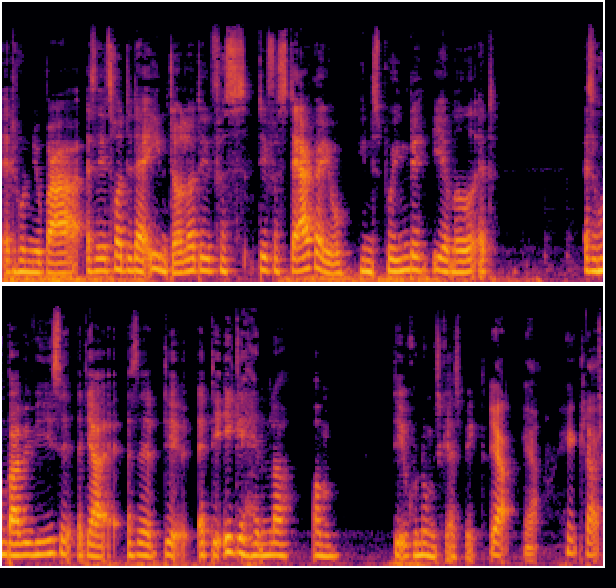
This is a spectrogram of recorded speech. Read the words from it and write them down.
at hun jo bare... Altså jeg tror, det der 1 dollar, det, for, det forstærker jo hendes pointe i og med, at altså, hun bare vil vise, at, jeg, altså, det, at det ikke handler om det økonomiske aspekt. ja, ja, helt klart.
